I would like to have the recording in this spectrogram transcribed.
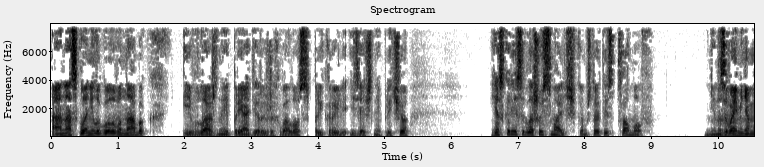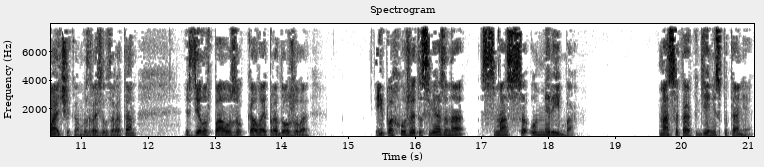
Она склонила голову на бок, и влажные пряди рыжих волос прикрыли изящное плечо. «Я скорее соглашусь с мальчиком, что это из псалмов». «Не называй меня мальчиком», — возразил Заратан. Сделав паузу, Калай продолжила. «И, похоже, это связано с масса умериба». Масса как день испытания.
